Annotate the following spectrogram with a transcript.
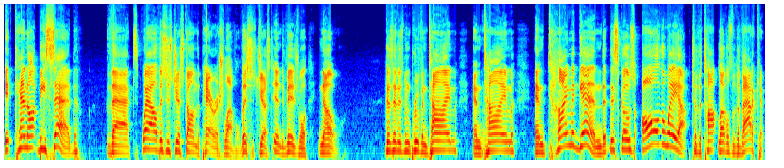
it cannot be said that, well, this is just on the parish level. This is just individual. No. Because it has been proven time and time and time again that this goes all the way up to the top levels of the Vatican.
